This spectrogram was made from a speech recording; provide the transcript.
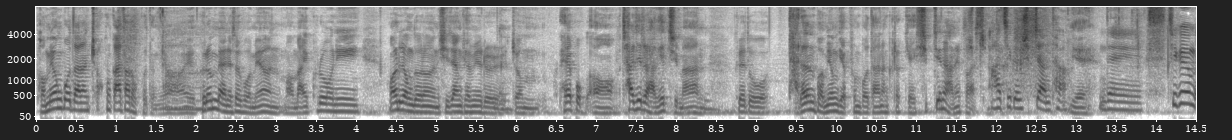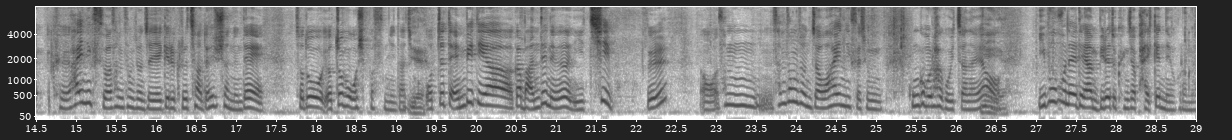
범용보다는 조금 까다롭거든요. 예, 그런 면에서 보면 뭐 마이크론이 어느 정도는 시장 점유율을 좀 회복 어, 차지를 하겠지만 그래도 다른 범용 제품보다는 그렇게 쉽지는 않을 것 같습니다. 아직은 쉽지 않다. 예. 네. 지금 그 하이닉스와 삼성전자 얘기를 그렇지 않아도 해주셨는데 저도 여쭤보고 싶었습니다. 지금 예. 어쨌든 엔비디아가 만드는 이 칩을 어, 삼, 삼성전자와 하이닉스 지금 공급을 하고 있잖아요. 예, 예. 이 부분에 대한 미래도 굉장히 밝겠네요. 그러면.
